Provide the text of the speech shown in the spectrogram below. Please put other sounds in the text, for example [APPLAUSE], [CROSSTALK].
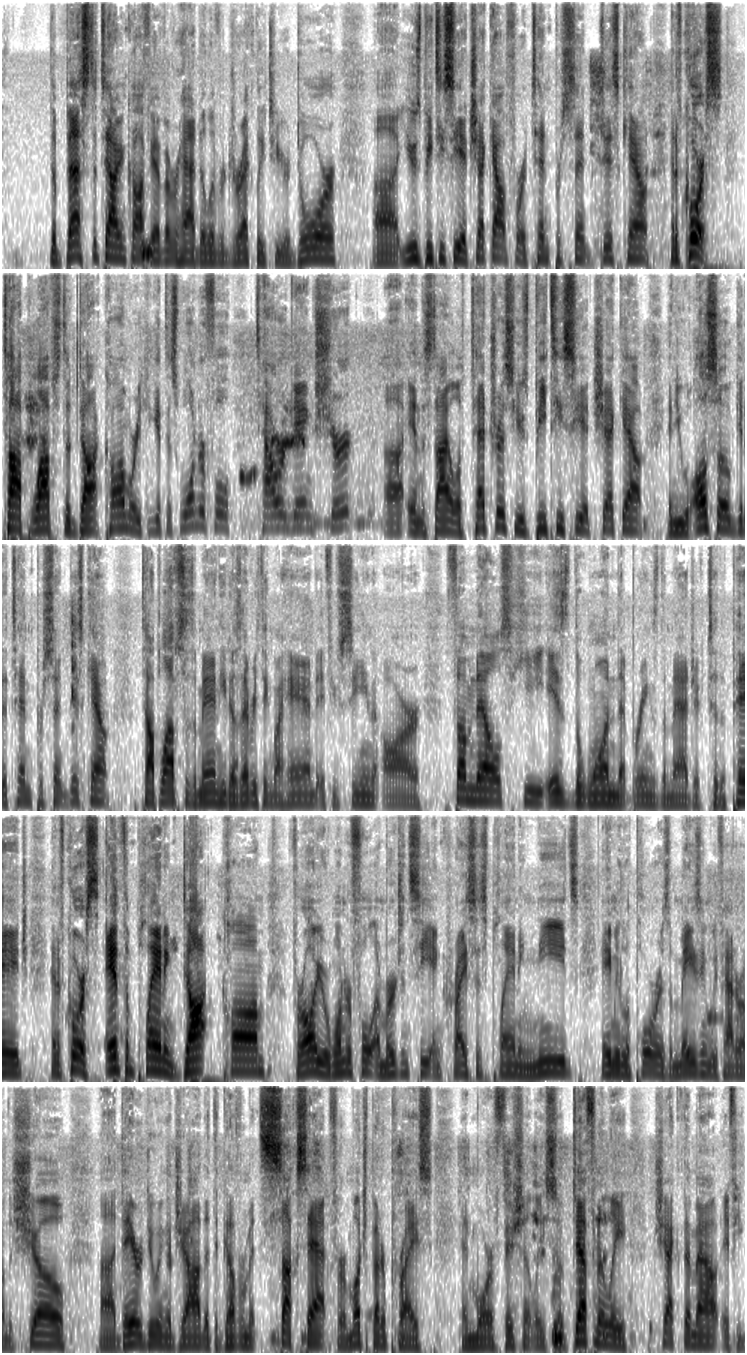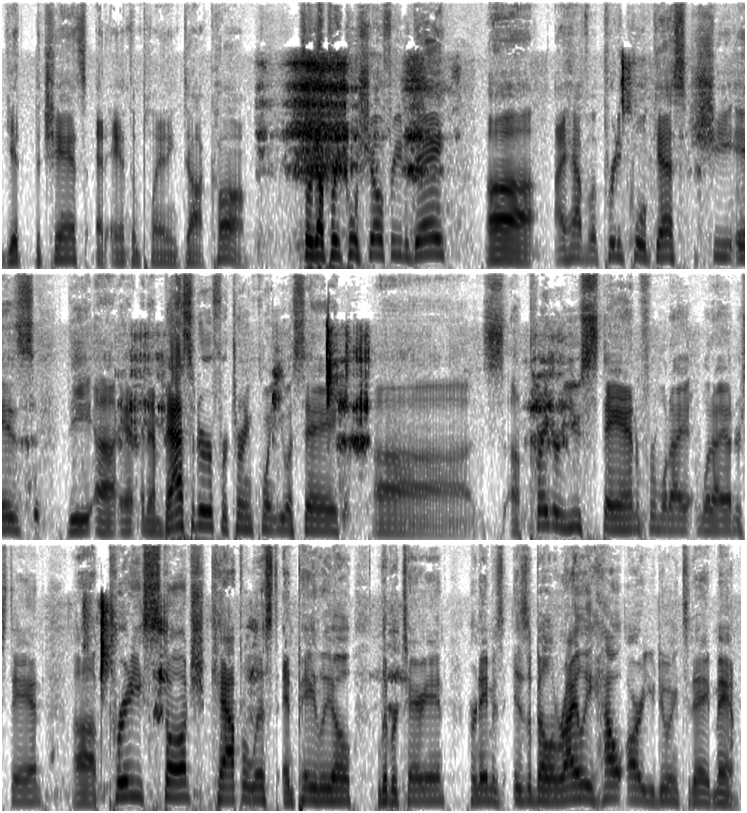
the best Italian coffee I've ever had delivered directly to your door. Uh, use BTC at checkout for a 10% discount, and of course toplobster.com where you can get this wonderful Tower Gang shirt uh, in the style of Tetris. Use BTC at checkout, and you also get a 10% discount. Top Lobster's the man. He does everything by hand. If you've seen our thumbnails, he is the one that brings the magic to the page. And of course, anthemplanning.com for all your wonderful emergency and crisis planning needs. Amy Lepore is amazing. We've had her on the show. Uh, they are doing a job that the government sucks at for a much better price and more efficiently. So definitely check them out if you get the chance at anthemplanning.com. So we got a pretty cool show for you today. Uh, I have a pretty cool guest. She is the uh, an ambassador for Turning Point USA, uh, a PragerU stand, from what I what I understand. Uh, pretty staunch capitalist and paleo libertarian. Her name is Isabella Riley. How are you doing today, ma'am?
